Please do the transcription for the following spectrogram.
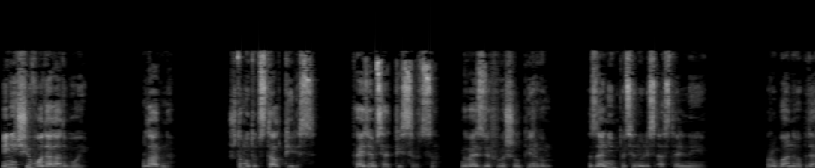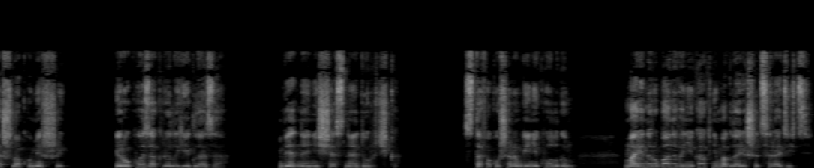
И ничего, дал отбой. Ладно, что мы тут столпились? Пойдемте отписываться. Гвоздев вышел первым, за ним потянулись остальные. Рубанова подошла к умершей и рукой закрыла ей глаза. Бедная несчастная дурочка. Став акушером-гинекологом, Марина Рубанова никак не могла решиться родить.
